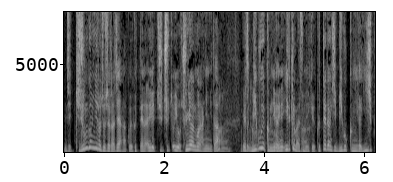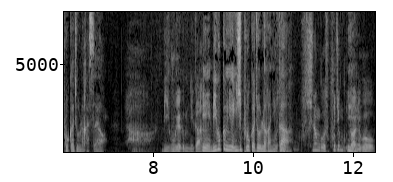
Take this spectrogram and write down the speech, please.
이제 기준금리로 조절하지 않았고요. 그때는 이게 주, 주, 이거 중요한 건 아닙니다. 아, 그래서 미국의 금리가 어. 이렇게 말씀드릴게요. 그때 당시 미국 금리가 20%까지 올라갔어요. 야, 미국의 금리가 예, 미국 금리가 20%까지 올라가니까 신흥국 후진국도 예. 아니고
